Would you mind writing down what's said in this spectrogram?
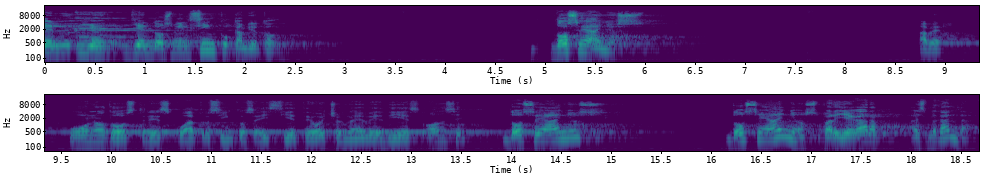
el, y, el, 2005 cambió todo. 12 años. A ver, 1, 2, 3, 4, 5, 6, 7, 8, 9, 10, 11, 12 años. 12 años para llegar a, Esmeralda.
